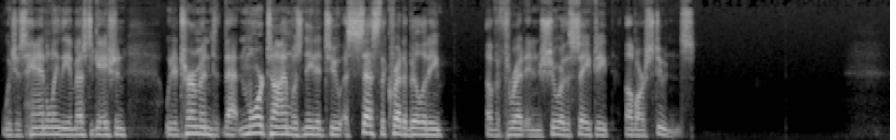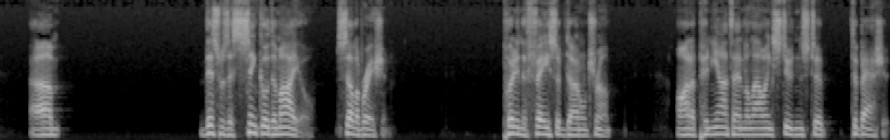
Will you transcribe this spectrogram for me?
which is handling the investigation we determined that more time was needed to assess the credibility of the threat and ensure the safety of our students. Um, this was a Cinco de Mayo celebration, putting the face of Donald Trump on a pinata and allowing students to, to bash it.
